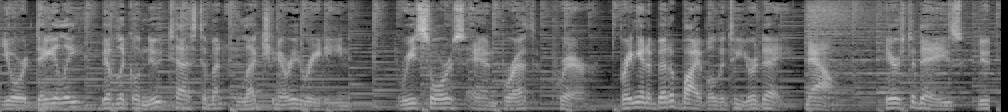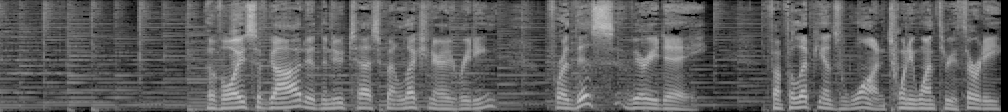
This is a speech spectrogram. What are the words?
your daily biblical New Testament lectionary reading, resource, and breath prayer. Bring in a bit of Bible into your day. Now, here's today's New The voice of God in the New Testament lectionary reading for this very day from Philippians 1 21 through 30,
